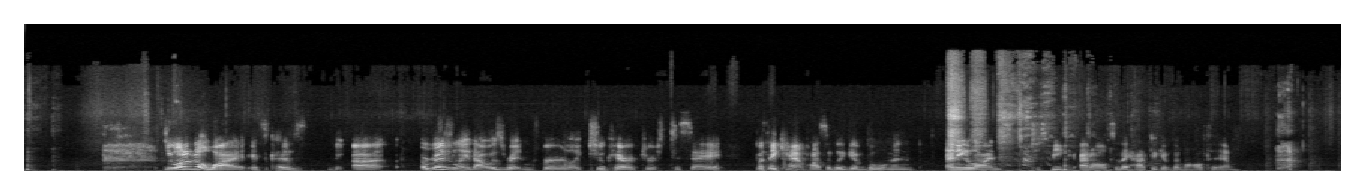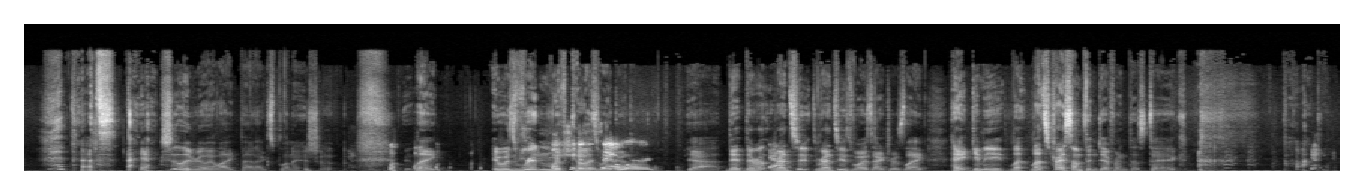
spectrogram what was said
Do you want to know why? It's because uh, originally that was written for like two characters to say, but they can't possibly give the woman any lines to speak at all, so they have to give them all to him. That's I actually really like that explanation. Like it was written Like with she doesn't say a word. Yeah, they, they were, Yeah. Retsu, Retsu's voice actor was like, "Hey, give me let, let's try something different this take."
